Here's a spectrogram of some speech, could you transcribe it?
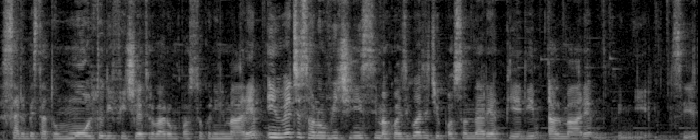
sarebbe stato molto difficile trovare un posto con il mare, invece sono vicinissima, quasi quasi ci posso andare a piedi al mare, quindi sì.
